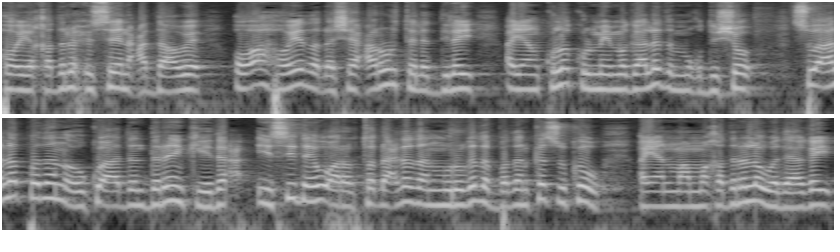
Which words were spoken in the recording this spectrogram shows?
hooye qadre xuseen cadaawe oo ah hooyada dhashay carruurta la dilay ayaan kula kulmay magaalada muqdisho. Su'aalo badan oo ku aadan dareenkeeda iyo siday u aragto dhacdadan murugada badan ka sukow ayaan maamo qadre la wadaagay.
